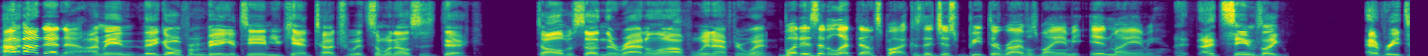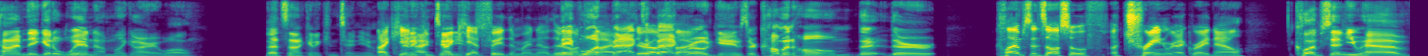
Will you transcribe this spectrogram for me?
How I- about that now? I mean, they go from being a team you can't touch with someone else's dick to all of a sudden they're rattling off win after win. but is it a letdown spot because they just beat their rivals Miami in Miami? It, it seems like every time they get a win, I'm like, all right, well, that's not going to continue. I can't. I, I can't fade them right now. They're They've on won fire. back they're to back fire. road games. They're coming home. They're they're Clemson's also a, f- a train wreck right now. Clemson. You have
